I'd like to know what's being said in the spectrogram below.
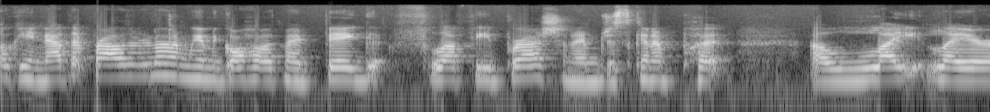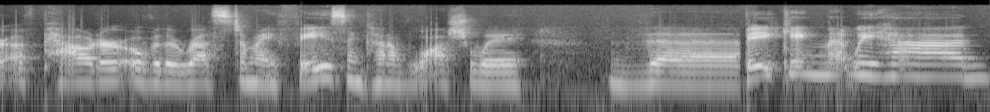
Okay, now that brows are done, I'm going to go ahead with my big fluffy brush and I'm just going to put a light layer of powder over the rest of my face and kind of wash away the baking that we had.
